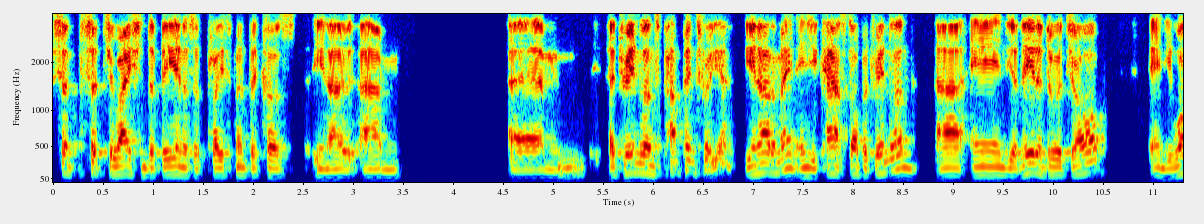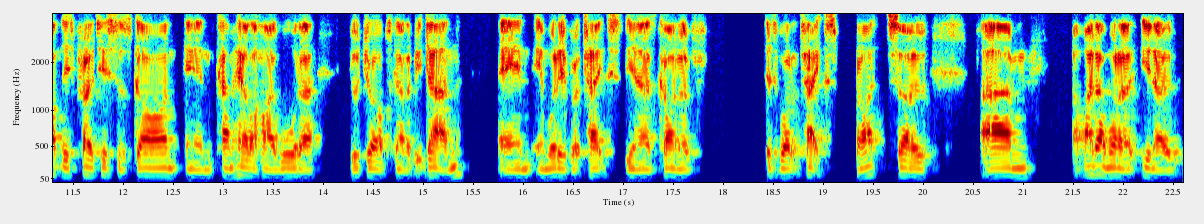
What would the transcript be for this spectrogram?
situation to be in as a policeman because you know um, um, adrenaline's pumping through you. You know what I mean? And you can't stop adrenaline. Uh, and you're there to do a job, and you want these protesters gone. And come hell or high water, your job's going to be done. And and whatever it takes, you know, it's kind of is what it takes, right? So um, I don't want to, you know,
